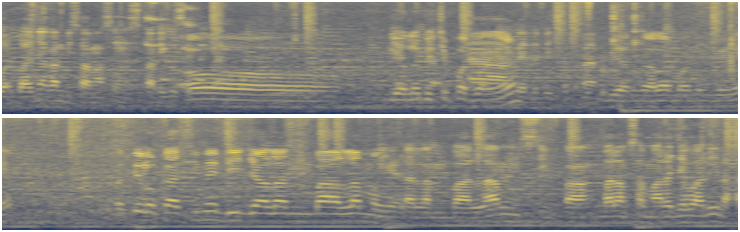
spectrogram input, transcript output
buat banyak kan bisa langsung sekaligus. Oh, biar lebih cepat bang Nah, ya. Biar lebih cepat. Biar nggak lama nunggunya. Berarti lokasinya di Jalan Balam bang ya. Dalam Balam simpang Balam sama Raja Wali lah.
